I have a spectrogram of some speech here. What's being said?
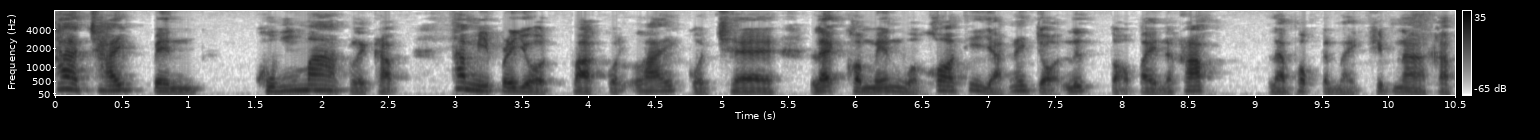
ถ้าใช้เป็นคุ้มมากเลยครับ ถ้ามีประโยชน์ฝากกดไลค์ กดแชร์ และคอมเมนต์หัวข้อที่อยากให้เจาะลึกต่อไปนะครับ แล้วพบกันใหม่คลิปหน้าครับ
